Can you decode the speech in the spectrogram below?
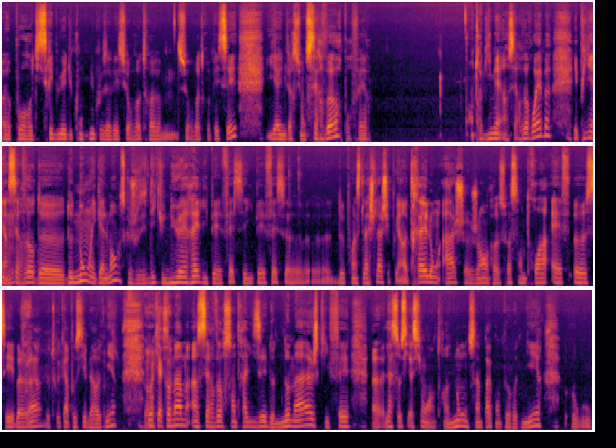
euh, pour distribuer du contenu que vous avez sur votre euh, sur votre PC. Il y a une version serveur pour faire entre guillemets un serveur web. Et puis il y a un mhm. serveur de, de nom également parce que je vous ai dit qu'une URL IPFS c'est IPFS euh, de point slash slash et puis un très long H genre 63 FEC voilà le truc impossible à retenir. Donc il y a quand même un serveur centralisé de nommage qui fait euh, l'association entre un nom sympa qu'on peut retenir ou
